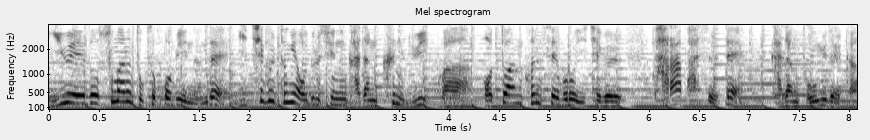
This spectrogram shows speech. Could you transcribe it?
이외에도 수많은 독서법이 있는데 이 책을 통해 얻을 수 있는 가장 큰 유익과 어떠한 컨셉으로 이 책을 바라봤을 때 가장 도움이 될까?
